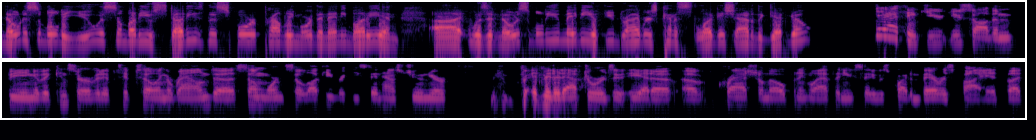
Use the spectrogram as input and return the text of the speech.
noticeable to you as somebody who studies this sport probably more than anybody? And uh, was it noticeable to you maybe a few drivers kind of sluggish out of the get go? Yeah, I think you you saw them being a bit conservative, tiptoeing around. Uh, some weren't so lucky. Ricky Stenhouse Jr. admitted afterwards that he had a, a crash on the opening lap, and he said he was quite embarrassed by it. But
